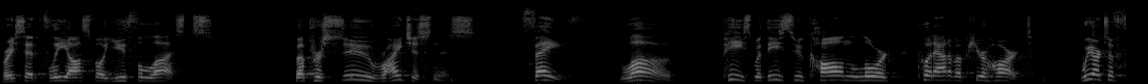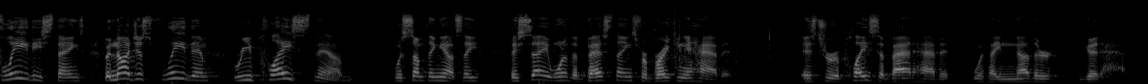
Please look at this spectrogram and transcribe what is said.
where he said, Flee also youthful lusts, but pursue righteousness, faith, love, peace with these who call on the Lord, put out of a pure heart. We are to flee these things, but not just flee them, replace them with something else. They, they say one of the best things for breaking a habit is to replace a bad habit with another good habit.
